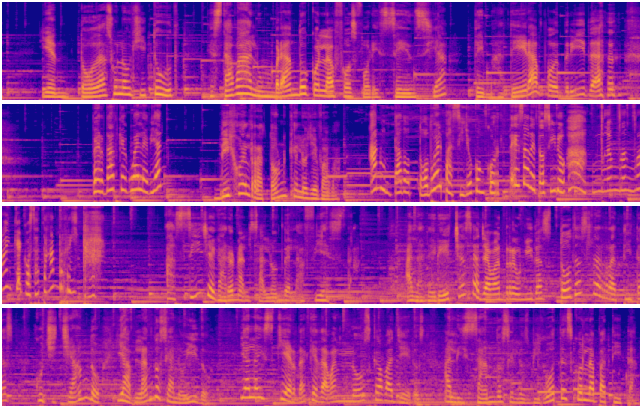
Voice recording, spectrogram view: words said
y en toda su longitud estaba alumbrando con la fosforescencia de madera podrida. ¿Verdad que huele bien? Dijo el ratón que lo llevaba. Han untado todo el pasillo con corteza de tocino. ¡Ay, qué cosa tan rica! Así llegaron al salón de la fiesta. A la derecha se hallaban reunidas todas las ratitas cuchicheando y hablándose al oído y a la izquierda quedaban los caballeros alisándose los bigotes con la patita.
